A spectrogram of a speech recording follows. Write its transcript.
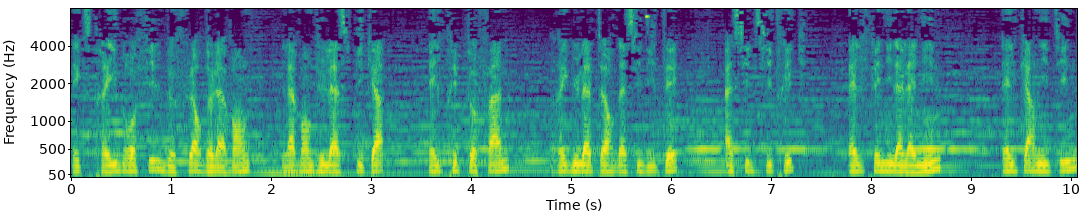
extrait hydrophile de fleurs de lavande, Lavandula spica, L-tryptophane, régulateur d'acidité, acide citrique, L-phénylalanine, L-carnitine,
